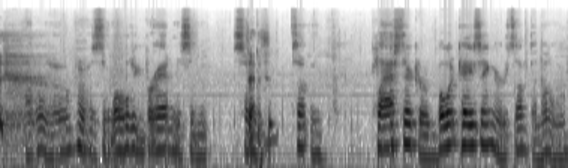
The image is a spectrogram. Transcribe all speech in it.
I don't know. It was some moldy bread and some something, That's- something plastic or bullet casing or something. I don't know.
